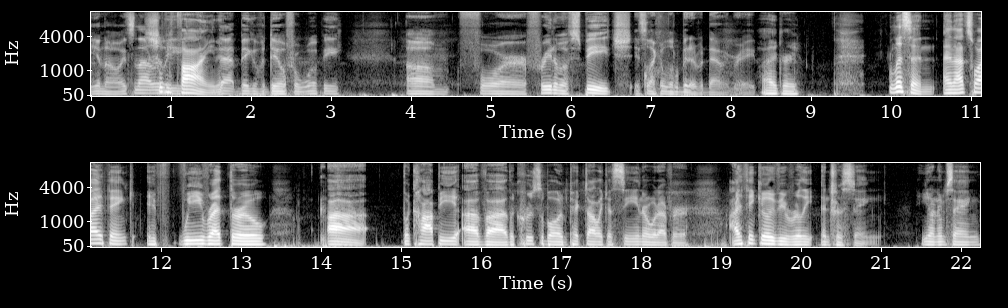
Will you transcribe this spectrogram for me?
you know it's not She'll really be fine. that big of a deal for Whoopi. Um, for freedom of speech, it's like a little bit of a downgrade. I agree. Listen, and that's why I think if we read through uh the copy of uh the Crucible and picked out like a scene or whatever, I think it would be really interesting. You know what I'm saying?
